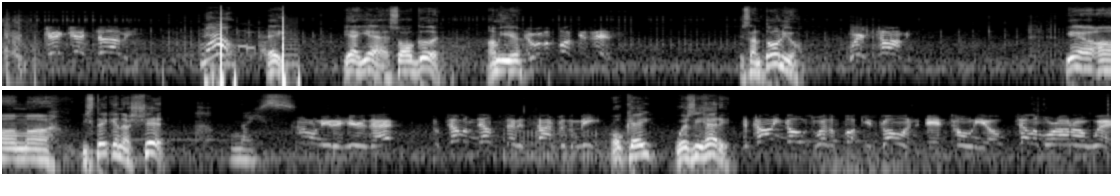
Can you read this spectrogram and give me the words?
Get, get Tommy. Now! Hey. Yeah, yeah, it's all good. I'm here. Hey, who the fuck is this? It's Antonio. Where's Tommy? Yeah, um, uh, he's taking a shit. Nice. I don't need to hear that. So tell him Nelson said it's time for the meet. Okay, where's he headed? And Tommy knows where the fuck he's going, Antonio. Tell him we're on our way.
